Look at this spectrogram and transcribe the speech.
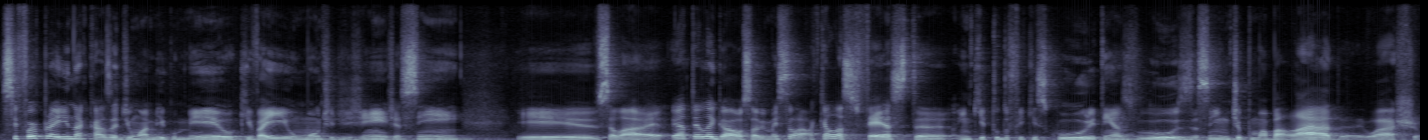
Se for pra ir na casa de um amigo meu, que vai ir um monte de gente assim. E, sei lá, é, é até legal, sabe? Mas, sei lá, aquelas festas em que tudo fica escuro e tem as luzes, assim, tipo uma balada, eu acho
